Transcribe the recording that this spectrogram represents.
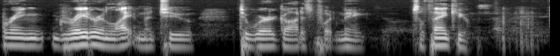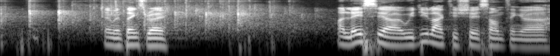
bring greater enlightenment to to where God has put me. So thank you. Amen. Thanks, Ray. Alessia, would you like to share something? Uh,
